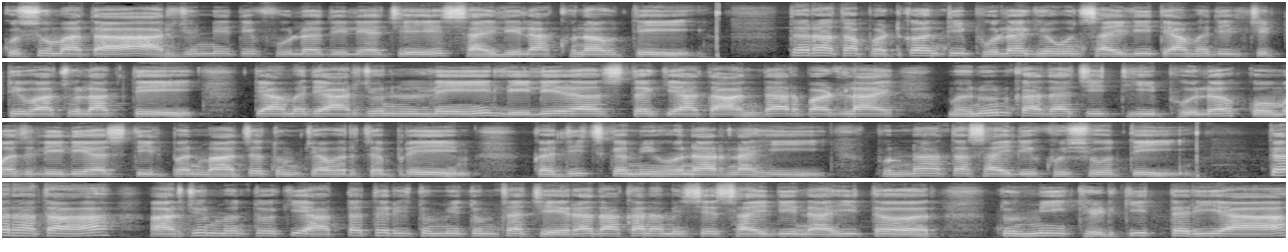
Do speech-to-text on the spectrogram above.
कुसुम आता अर्जुनने ते फुलं दिल्याचे सायलीला खुणावते. तर आता पटकन ती फुलं घेऊन सायली त्यामधील चिठ्ठी वाचू लागते. त्यामध्ये अर्जुनने लिहिलेलं असतं की आता अंधार पडलाय. म्हणून कदाचित ही फुलं कोमजलेली असतील पण माझं तुमच्यावरचं प्रेम कधीच कमी होणार नाही. पुन्हा आता सायली खुश होते. तर आता अर्जुन म्हणतो की आता तरी तुम्ही तुमचा चेहरा दाखवा मिसेस सायली नाही तर तुम्ही खिडकीत तरी या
